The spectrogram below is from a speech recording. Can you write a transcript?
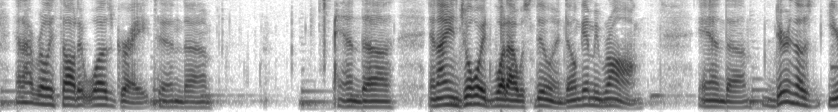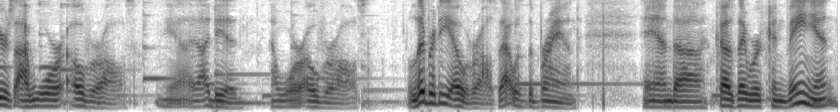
and I really thought it was great, and. Uh, and uh, and I enjoyed what I was doing. Don't get me wrong, and uh, during those years, I wore overalls. Yeah, I did. I wore overalls. Liberty overalls. That was the brand. And because uh, they were convenient,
